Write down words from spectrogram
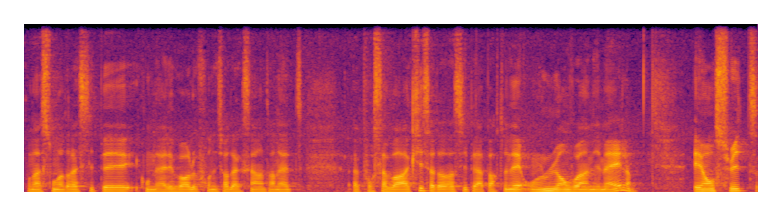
qu'on a son adresse IP et qu'on est allé voir le fournisseur d'accès à Internet, pour savoir à qui cette adresse IP appartenait, on lui envoie un email. Et ensuite,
